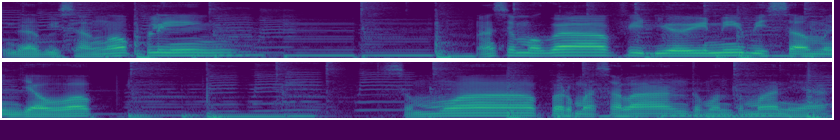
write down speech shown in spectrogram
nggak bisa ngopling. Nah semoga video ini bisa menjawab semua permasalahan teman-teman ya.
